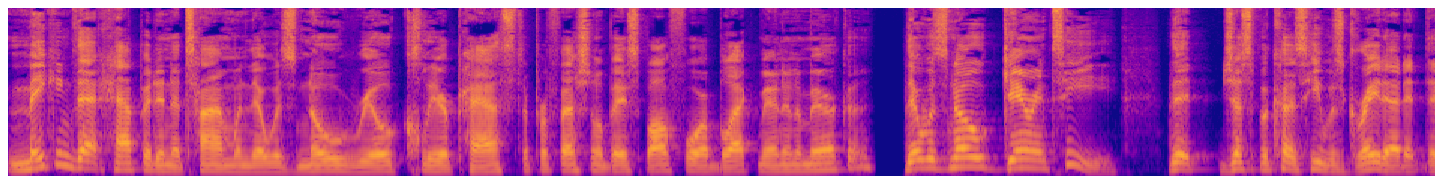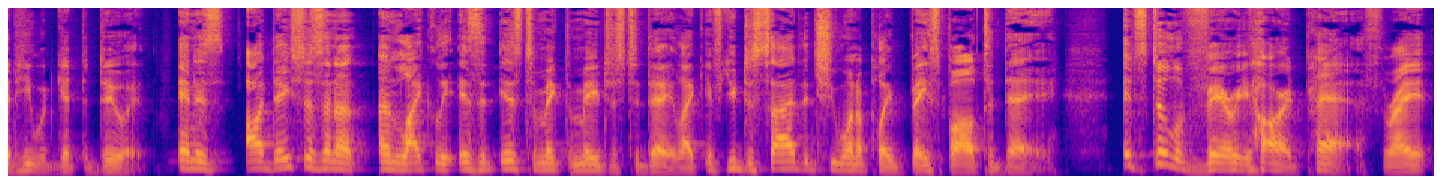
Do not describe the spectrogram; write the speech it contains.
making that happen in a time when there was no real clear path to professional baseball for a black man in America. There was no guarantee that just because he was great at it that he would get to do it. And as audacious and unlikely as it is to make the majors today, like if you decide that you want to play baseball today, it's still a very hard path, right?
